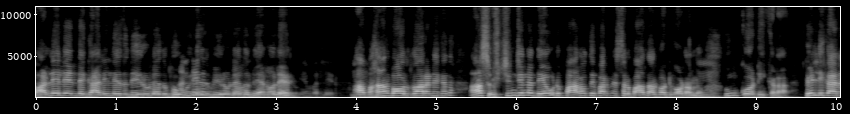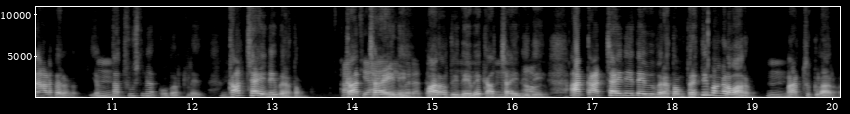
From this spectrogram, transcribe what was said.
వాళ్ళే లేనిదే గాలి లేదు నీరు లేదు భూమి లేదు మీరు లేదు నేను లేరు లేరు. ఆ మహానుభావుల ద్వారానే కదా ఆ సృష్టించిన దేవుడు పార్వతీ పరమేశ్వర పాదాలు పట్టుకోవడంలో. ఇంకోటి ఇక్కడ పెళ్ళి కాని ఆడపిల్లలు. ఎంత. చూసినా కుదరట్లేదు. ఉమ్. కాచ్చాయని వ్రతం. కాత్యాయని. పార్వతీదేవి. కాత్యాయనిది. ఆ కాచ్యాయని దేవి వ్రతం ప్రతి మంగళవారం. నాట్ శుక్రవారం.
